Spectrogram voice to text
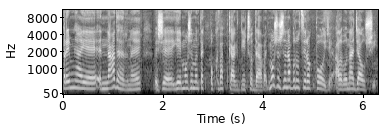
pre mňa je nádherné, že jej môžem len tak po kvapkách niečo dávať. Možno, že na budúci rok pôjde, alebo na ďalší.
